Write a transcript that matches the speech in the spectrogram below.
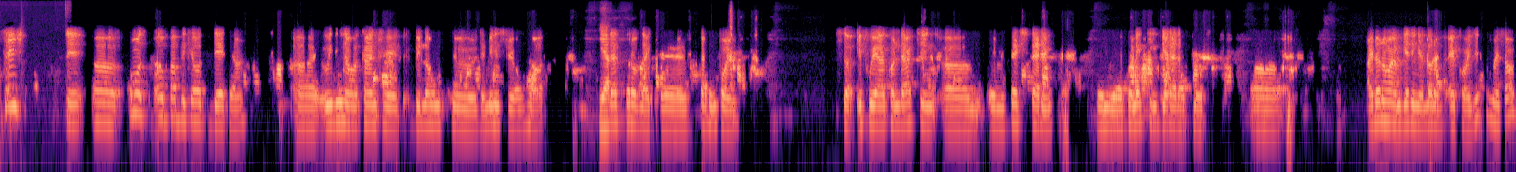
essentially, uh, almost all public health data within our country belongs to the Ministry of Health. Yeah. That's sort of like the starting point. So if we are conducting um, a research study and we are collecting data that uh, I don't know why I'm getting a lot of echo. Is it for myself?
